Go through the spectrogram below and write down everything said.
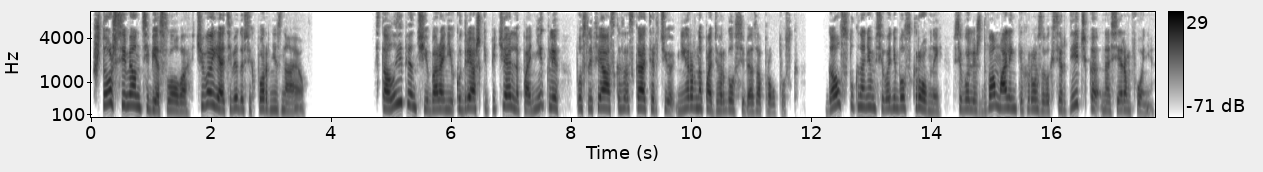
«Что ж, Семен, тебе слово, чего я тебе до сих пор не знаю». Столыпин, чьи бараньи кудряшки печально поникли после фиаско со скатертью, нервно подергал себя за пропуск. Галстук на нем сегодня был скромный, всего лишь два маленьких розовых сердечка на сером фоне.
